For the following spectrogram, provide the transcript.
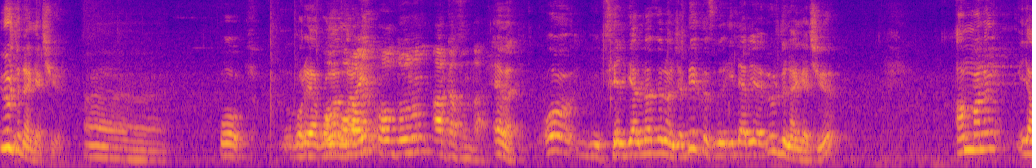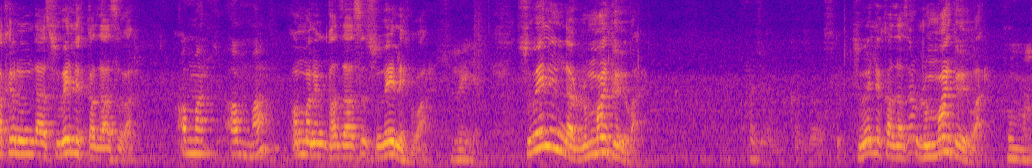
Ürdün'e geçiyor. Ha. O oraya O konanlar... olayın olduğunun arkasında. Evet. O sel gelmezden önce bir kısmı ileriye Ürdün'e geçiyor. Amman'ın yakınında Süveylik kazası var. Aman aman. Amman'ın kazası Süveylik var. Süreyya. Süveylik'in de Rumman köyü var. Süveylik kazası Rumman köyü var. Humman.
